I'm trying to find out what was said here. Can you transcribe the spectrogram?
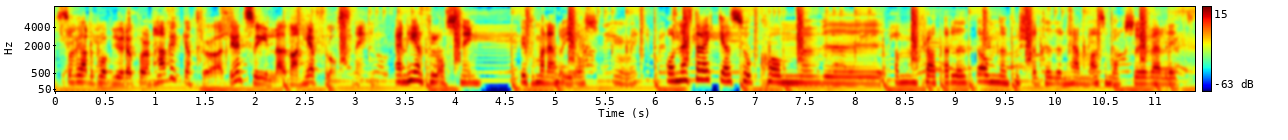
som vi hade på att bjuda på den här veckan tror jag. Det är inte så illa, det var en hel förlossning. En hel förlossning. Det får man ändå ge oss. Och nästa vecka så kommer vi ja, prata lite om den första tiden hemma som också är väldigt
